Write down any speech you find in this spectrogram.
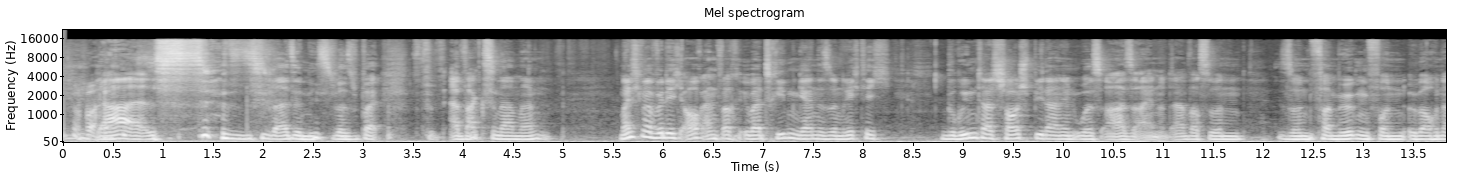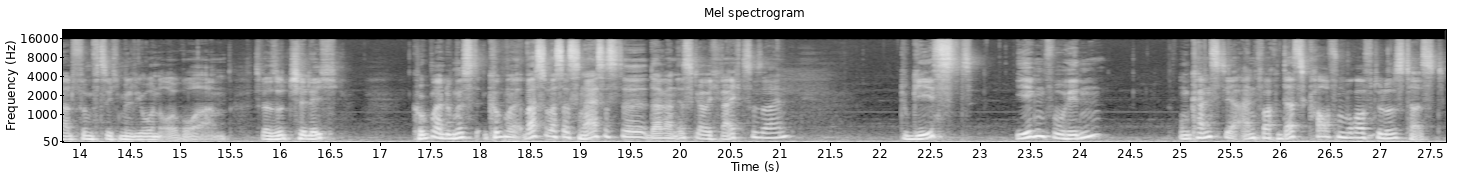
ja, es. Ich weiß ja nicht. Es war super. Erwachsener Mann. Manchmal würde ich auch einfach übertrieben gerne so ein richtig berühmter Schauspieler in den USA sein und einfach so ein, so ein Vermögen von über 150 Millionen Euro haben. Das wäre so chillig. Guck mal, du müsst, guck mal, weißt du, was das Niceste daran ist, glaube ich, reich zu sein? Du gehst irgendwo hin und kannst dir einfach das kaufen, worauf du Lust hast.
